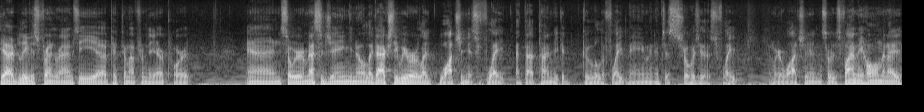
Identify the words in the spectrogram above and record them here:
Yeah i believe his friend ramzi uh, picked him up from the airport and so we were messaging you know like actually we were like watching his flight. At that time you could google the flight name and it just shows you his flight. And we were watching it and so he's finally home and i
